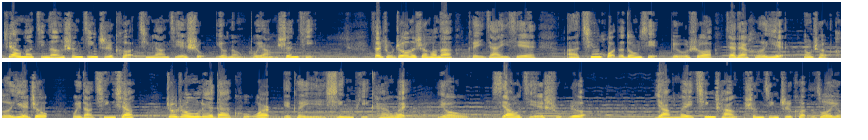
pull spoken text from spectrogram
这样呢既能生津止渴、清凉解暑，又能补养身体。在煮粥的时候呢，可以加一些啊清火的东西，比如说加点荷叶，弄成荷叶粥，味道清香。粥中略带苦味儿，也可以行脾开胃，有消解暑热、养胃清肠、生津止渴的作用。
